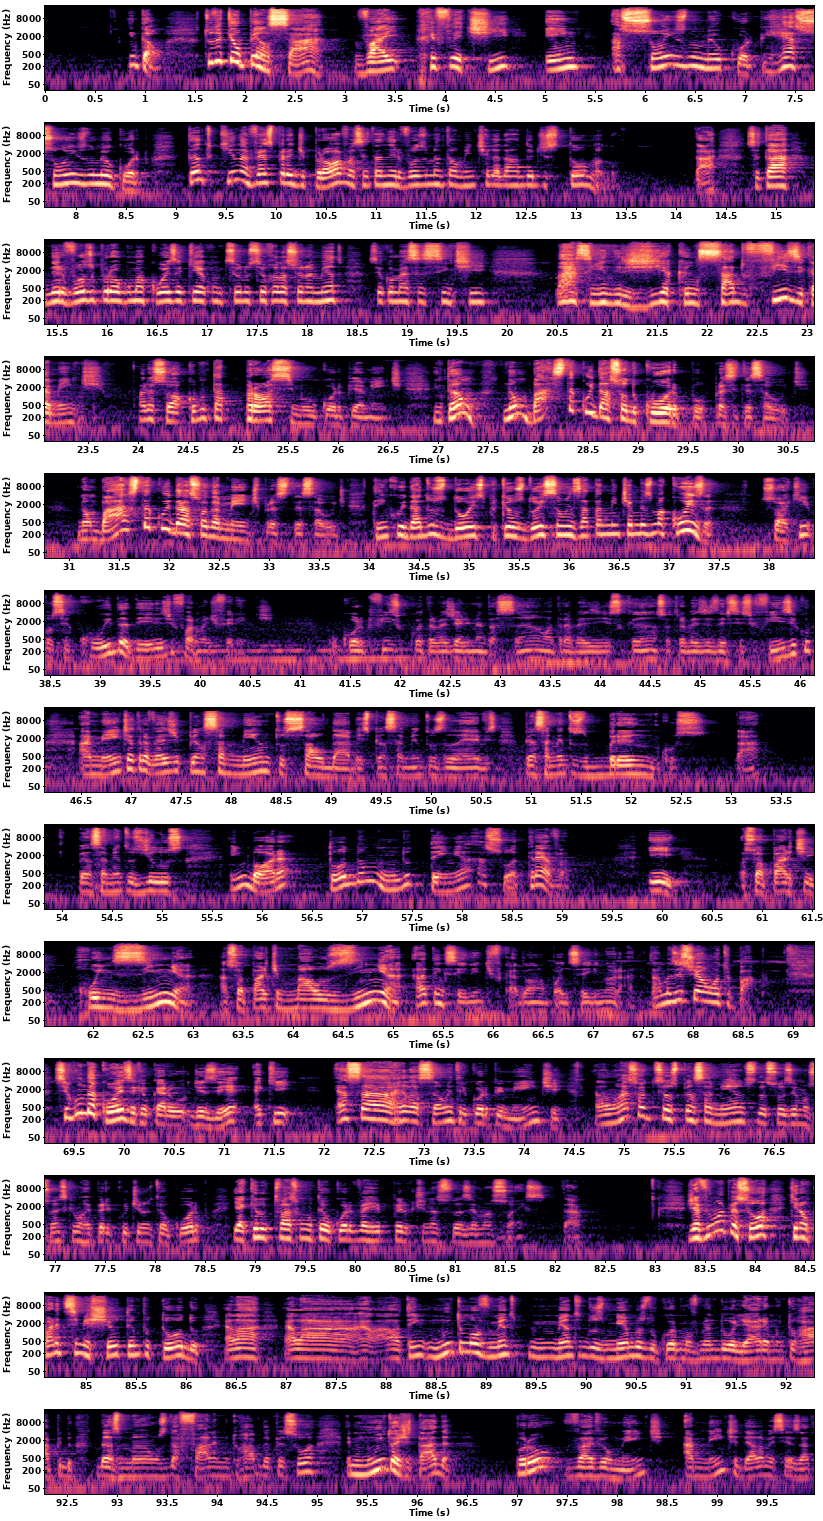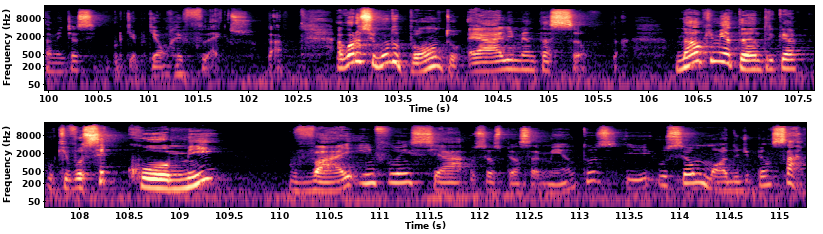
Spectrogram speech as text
Então, tudo que eu pensar vai refletir em ações no meu corpo, reações no meu corpo. Tanto que na véspera de prova você está nervoso mentalmente, chega a dar uma dor de estômago. Tá? Você está nervoso por alguma coisa que aconteceu no seu relacionamento, você começa a se sentir ah, sem energia, cansado fisicamente. Olha só como está próximo o corpo e a mente. Então, não basta cuidar só do corpo para se ter saúde. Não basta cuidar só da mente para se ter saúde. Tem que cuidar dos dois, porque os dois são exatamente a mesma coisa. Só que você cuida deles de forma diferente. O corpo físico através de alimentação, através de descanso, através de exercício físico, a mente através de pensamentos saudáveis, pensamentos leves, pensamentos brancos, tá? Pensamentos de luz, embora todo mundo tenha a sua treva. E a sua parte ruinzinha, a sua parte malzinha, ela tem que ser identificada, ela não pode ser ignorada, tá? Mas isso já é um outro papo. Segunda coisa que eu quero dizer é que essa relação entre corpo e mente, ela não é só dos seus pensamentos, das suas emoções que vão repercutir no teu corpo e aquilo que tu faz com o teu corpo vai repercutir nas suas emoções, tá? Já viu uma pessoa que não para de se mexer o tempo todo? Ela, ela, ela, ela tem muito movimento, movimento dos membros do corpo, movimento do olhar é muito rápido, das mãos, da fala é muito rápido, a pessoa é muito agitada. Provavelmente a mente dela vai ser exatamente assim. Por quê? Porque é um reflexo. Tá? Agora, o segundo ponto é a alimentação. Tá? Na alquimia tântrica, o que você come vai influenciar os seus pensamentos e o seu modo de pensar.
